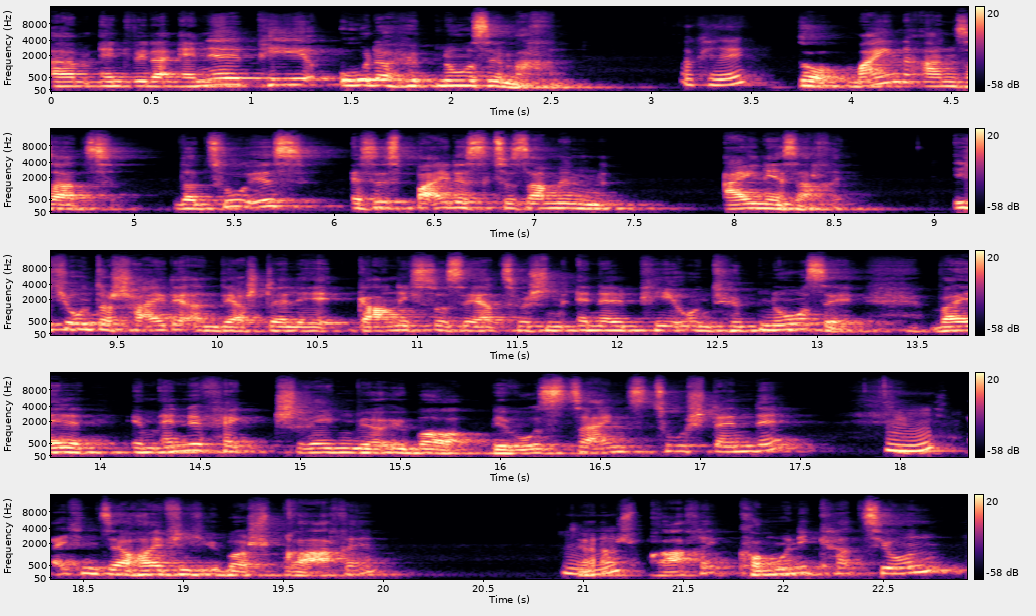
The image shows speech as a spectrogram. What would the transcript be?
ähm, entweder NLP oder Hypnose machen. Okay. So, mein Ansatz dazu ist, es ist beides zusammen eine Sache. Ich unterscheide an der Stelle gar nicht so sehr zwischen NLP und Hypnose, weil im Endeffekt reden wir über Bewusstseinszustände, mhm. wir sprechen sehr häufig über Sprache ja, mhm. Sprache, Kommunikation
